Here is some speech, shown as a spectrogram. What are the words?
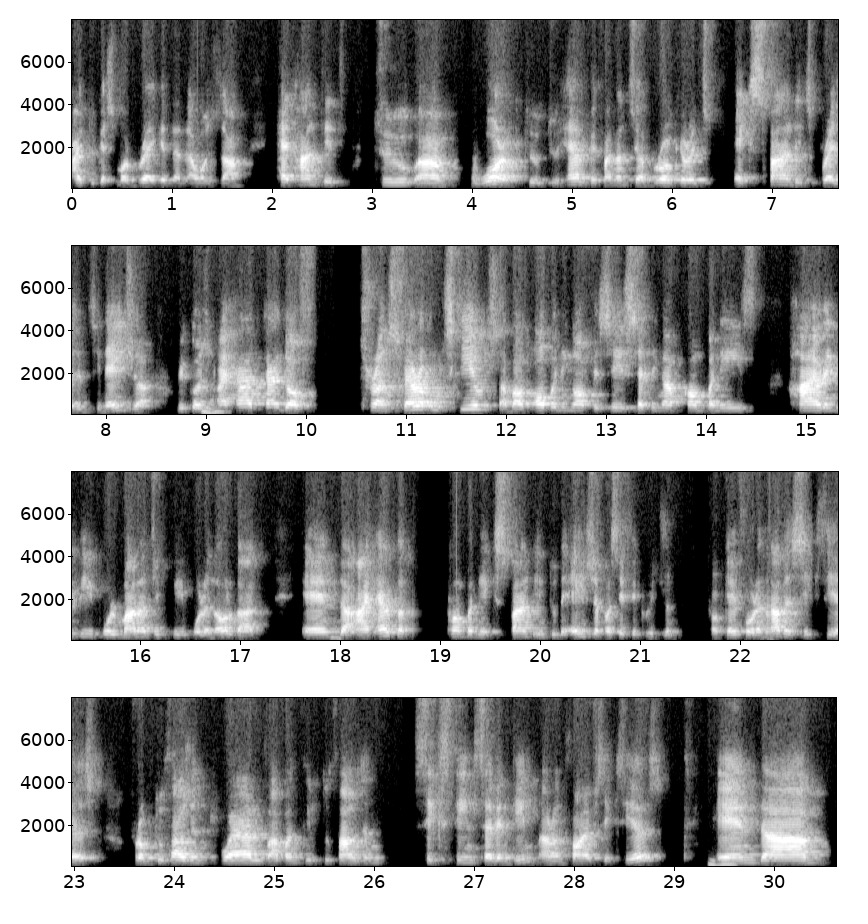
I took a small break, and then I was um, headhunted to um, work to to help a financial brokerage expand its presence in Asia because Mhm. I had kind of transferable skills about opening offices, setting up companies, hiring people, managing people, and all that. And uh, I helped that company expand into the Asia Pacific region, okay, for another six years, from 2012 up until 2016, 17, around five, six years. Mhm. And um,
